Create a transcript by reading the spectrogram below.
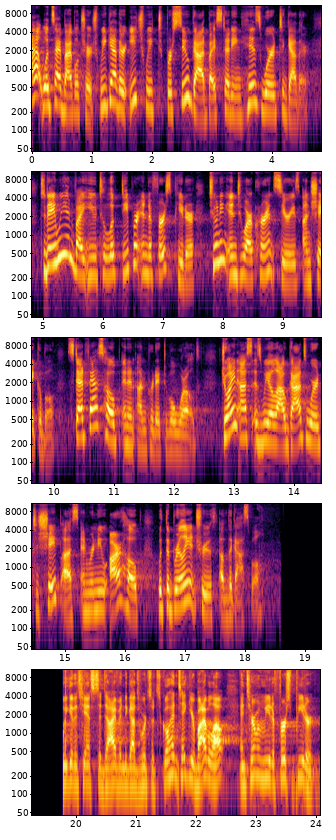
At Woodside Bible Church, we gather each week to pursue God by studying His Word together. Today, we invite you to look deeper into 1 Peter, tuning into our current series, Unshakable Steadfast Hope in an Unpredictable World. Join us as we allow God's Word to shape us and renew our hope with the brilliant truth of the gospel. We get a chance to dive into God's Word, so go ahead and take your Bible out and turn with me to 1 Peter.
